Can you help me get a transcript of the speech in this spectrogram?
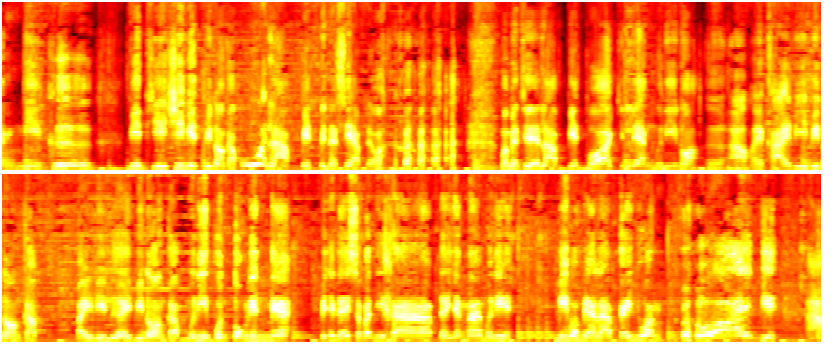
งนี่คือ วิถีชีวิตพี่น้องครับอุ้ยลาบเป็ดเป็นอาเซียบเดี๋ยววะ มันเป็นสิได้ลาบเป็ดบ่กินแรงมื้อนี้เนาะเออเอาให้ขายดีพี่น้องครับ ไปเรื่อยๆพี่น้องครับมื้อนี้ฝนตกลิ้นแม่เป็นจังไดสวัสดีครับได้หยังมามื้อนี้มีบ่แม่ลาบไก่ยวงโอ้ยติเอา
